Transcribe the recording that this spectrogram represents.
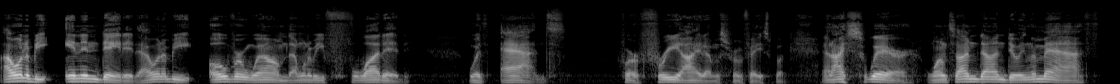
I want to be inundated. I want to be overwhelmed. I want to be flooded with ads for free items from Facebook. And I swear, once I'm done doing the math,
